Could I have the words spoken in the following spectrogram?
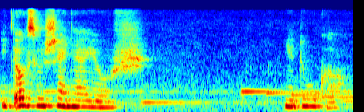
i do usłyszenia już niedługo.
